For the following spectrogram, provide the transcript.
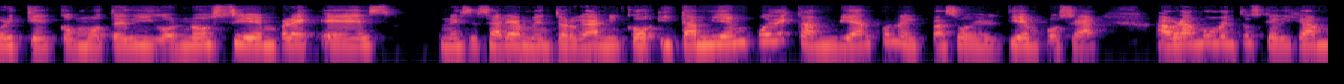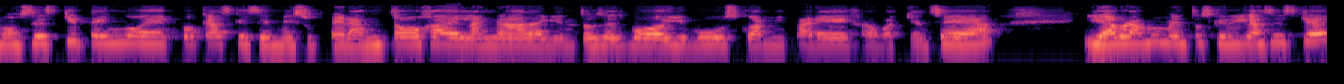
porque como te digo, no siempre es necesariamente orgánico y también puede cambiar con el paso del tiempo. O sea, habrá momentos que digamos, es que tengo épocas que se me superantoja de la nada y entonces voy y busco a mi pareja o a quien sea. Y habrá momentos que digas, es que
